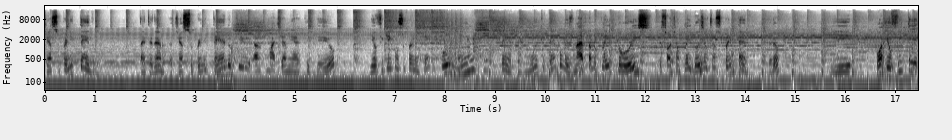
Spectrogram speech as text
tinha Super Nintendo, tá entendendo? Eu tinha Super Nintendo que uma tia minha que deu. E eu fiquei com o Super Nintendo por muito tempo, muito tempo mesmo. Na época do Play 2, o pessoal tinha um Play 2 e eu tinha um Super Nintendo, entendeu? E eu fui ter,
